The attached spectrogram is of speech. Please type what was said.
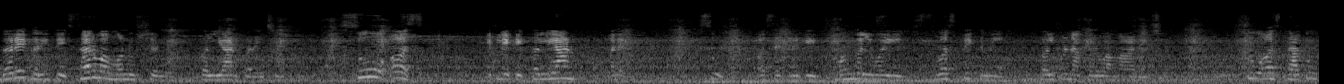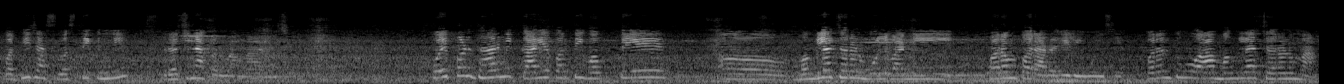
દરેક રીતે સર્વ મનુષ્યનું કલ્યાણ કરે છે. સુ અસ, એટલે કે કલ્યાણ, અને સુ અસ, એટલે કે મંગલમયી સ્વસ્તિકની કલ્પના કરવામાં આવી છે. સુ અસ ધાતુ પરથી જ આ સ્વસ્તિકની રચના કરવામાં આવી છે. કોઈ પણ ધાર્મિક કાર્ય કરતી વખતે મંગલાચરણ બોલવાની પરંપરા રહેલી હોય છે. પરંતુ આ મંગલાચરણમાં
